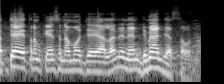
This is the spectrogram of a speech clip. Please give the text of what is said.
హత్యాయత్నం కేసు నమోదు చేయాలని నేను డిమాండ్ చేస్తూ ఉన్నా.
